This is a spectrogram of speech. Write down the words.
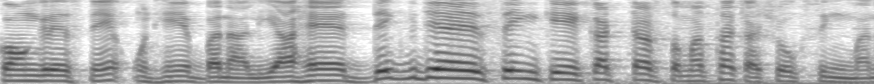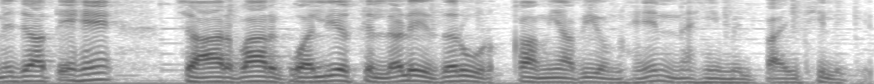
कांग्रेस ने उन्हें बना लिया है। दिग्विजय सिंह के कट्टर समर्थक अशोक सिंह माने जाते हैं। चार बार ग्वालियर से लड़े, ज़रूर कामयाबी उन्हें नहीं मिल पाई थी, लेकिन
